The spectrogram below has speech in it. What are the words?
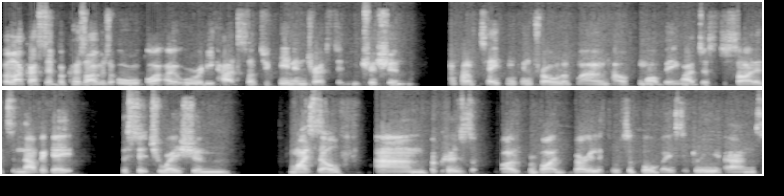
but like I said, because I was all I already had such a keen interest in nutrition and kind of taking control of my own health and well-being, I just decided to navigate the situation myself um, because I provided very little support basically. And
